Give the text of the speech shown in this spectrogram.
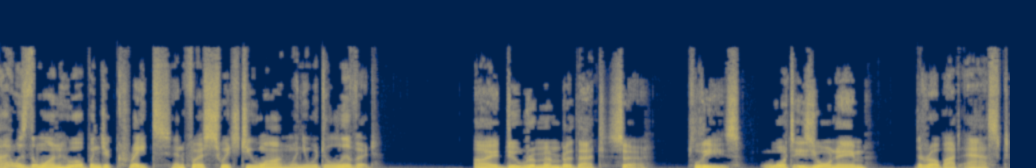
I was the one who opened your crate and first switched you on when you were delivered. I do remember that, sir. Please, what is your name? The robot asked.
